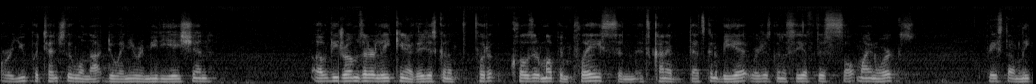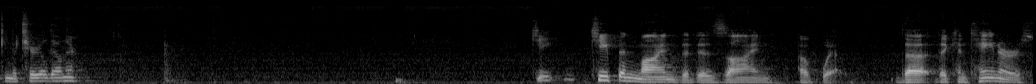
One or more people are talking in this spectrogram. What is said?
or- you potentially will not do any remediation of the drums that are leaking? Are they just going to put, close them up in place and it's kind of, that's going to be it? We're just going to see if this salt mine works based on leaking material down there? Keep, keep in mind the design of WIPP. The, the containers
